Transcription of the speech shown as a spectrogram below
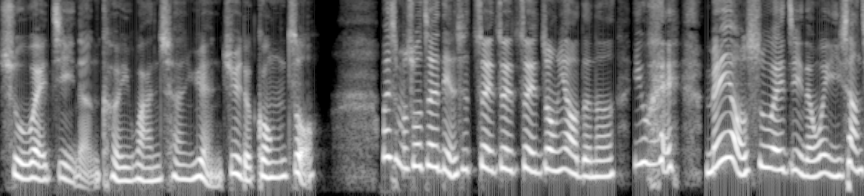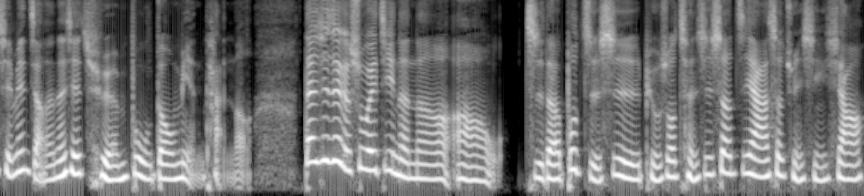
数位技能，可以完成远距的工作。为什么说这一点是最最最重要的呢？因为没有数位技能，我以上前面讲的那些全部都免谈了。但是这个数位技能呢，呃，指的不只是比如说城市设计啊、社群行销，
